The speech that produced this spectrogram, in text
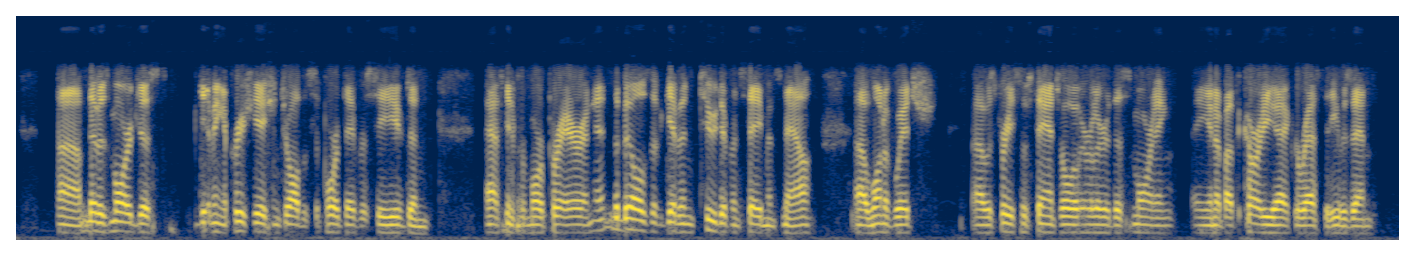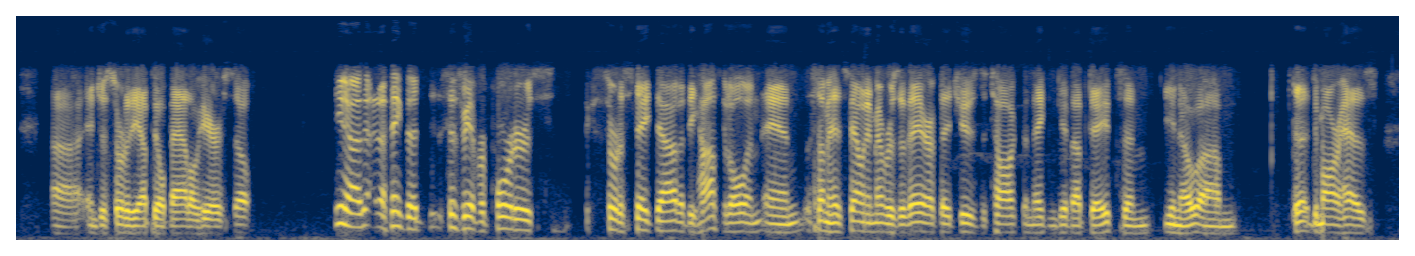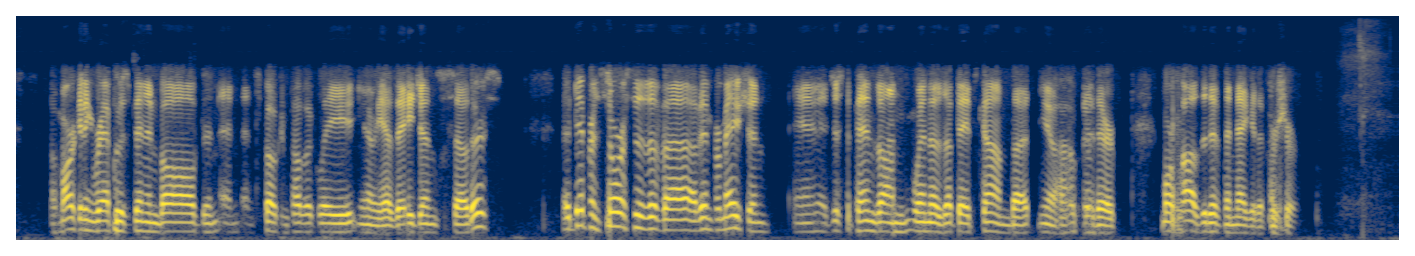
um, that was more just giving appreciation to all the support they've received and asking for more prayer. And, and the Bills have given two different statements now, uh, one of which uh, was pretty substantial earlier this morning, you know, about the cardiac arrest that he was in uh, and just sort of the uphill battle here. So, you know, I, I think that since we have reporters sort of staked out at the hospital, and and some of his family members are there. If they choose to talk, then they can give updates. And you know, um, Damar has a marketing rep who's been involved and, and, and spoken publicly. You know, he has agents. So there's different sources of, uh, of information, and it just depends on when those updates come. But you know, hopefully they're more positive than negative for sure.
